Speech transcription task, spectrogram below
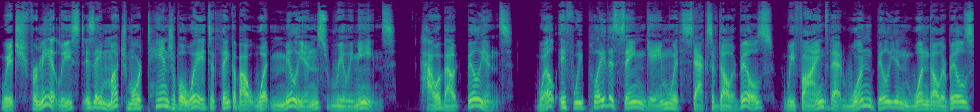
which, for me at least, is a much more tangible way to think about what millions really means. How about billions? Well, if we play the same game with stacks of dollar bills, we find that 1 billion $1 bills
